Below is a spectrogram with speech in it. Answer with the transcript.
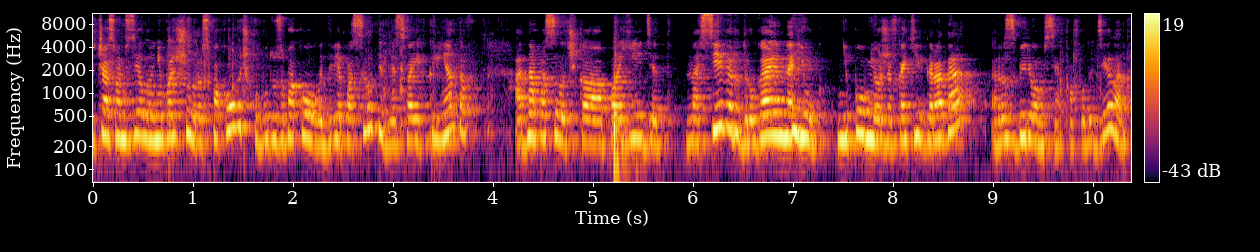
Сейчас вам сделаю небольшую распаковочку. Буду запаковывать две посылки для своих клиентов. Одна посылочка поедет на север, другая на юг. Не помню уже в какие города. Разберемся по ходу дела.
